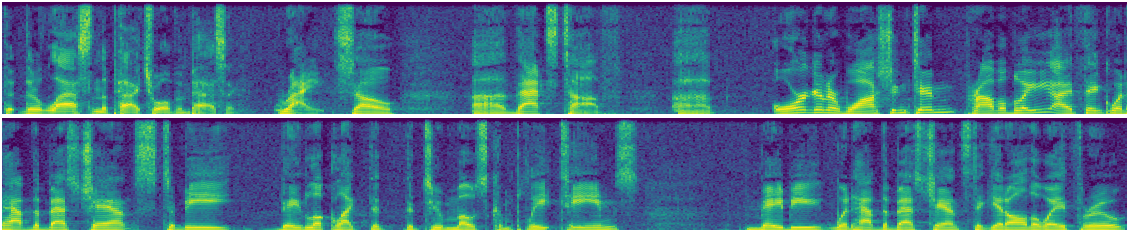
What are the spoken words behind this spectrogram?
They're- last in the Pac-12 in passing. Right. So uh, that's tough. Uh, Oregon or Washington probably, I think, would have the best chance to be. They look like the, the two most complete teams. Maybe would have the best chance to get all the way through.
